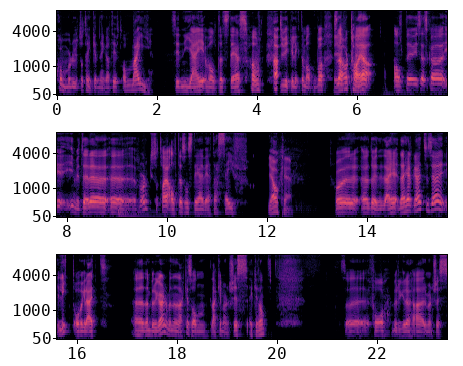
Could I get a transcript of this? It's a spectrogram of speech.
kommer du til å tenke negativt om meg. Siden jeg valgte et sted som du ikke likte maten på. Så derfor tar jeg alltid Hvis jeg skal invitere eh, folk, så tar jeg alltid et sånt sted jeg vet er safe. Ja, OK. For eh, det, er, det er helt greit, syns jeg. Litt over greit, eh, den burgeren. Men den er ikke sånn Den er ikke munchies, ikke sant? Så eh, få burgere er munchies.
